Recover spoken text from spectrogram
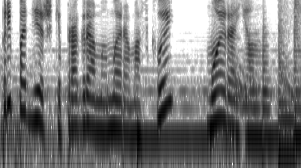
при поддержке программы мэра Москвы «Мой район».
